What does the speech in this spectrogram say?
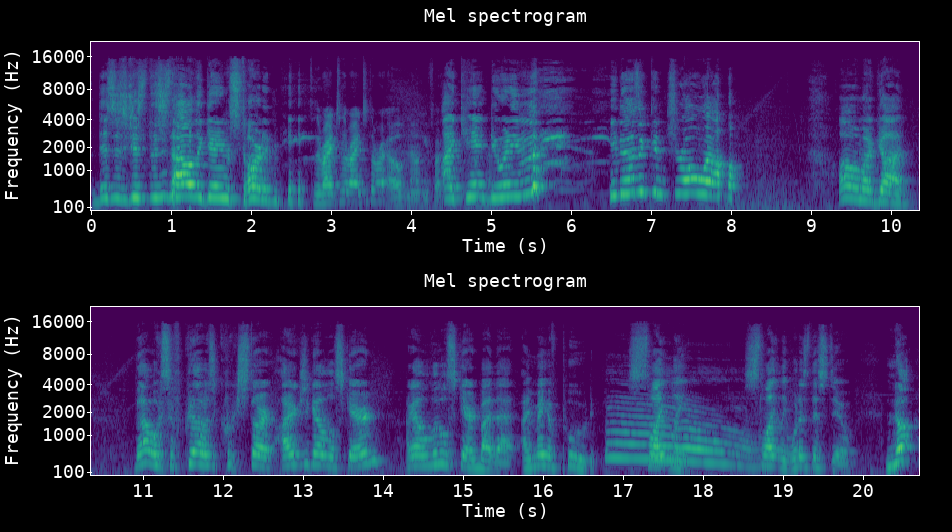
This is just this is how the game started me. To the right. To the right. To the right. Oh no, you fucked. I can't Okay. do anything. he doesn't control well. Oh my god. That was a, that was a quick start. I actually got a little scared. I got a little scared by that. I may have pooed slightly. Slightly. What does this do? No.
